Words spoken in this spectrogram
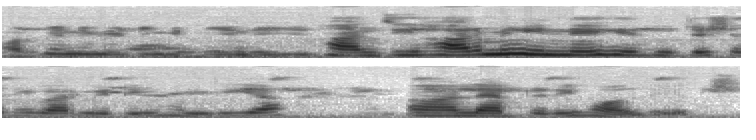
ਹਰ ਮਹੀਨੇ ਮੀਟਿੰਗ ਕੀਤੀ ਜਾਂਦੀ ਹੈ ਹਾਂਜੀ ਹਰ ਮਹੀਨੇ ਇਹ ਦੂਜੇ ਸ਼ਨੀਵਾਰ ਮੀਟਿੰਗ ਹੁੰਦੀ ਆ ਲਾਇਬ੍ਰੇਰੀ ਹਾਲ ਦੇ ਵਿੱਚ।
